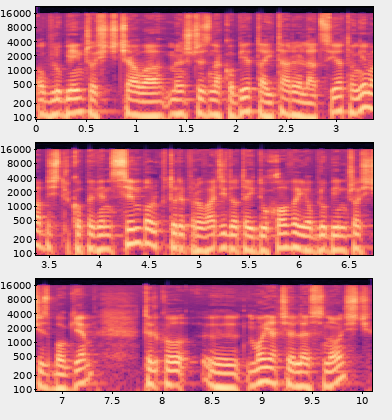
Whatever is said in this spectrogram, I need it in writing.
oblubieńczość ciała mężczyzna-kobieta i ta relacja, to nie ma być tylko pewien symbol, który prowadzi do tej duchowej oblubieńczości z Bogiem, tylko y, moja cielesność,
